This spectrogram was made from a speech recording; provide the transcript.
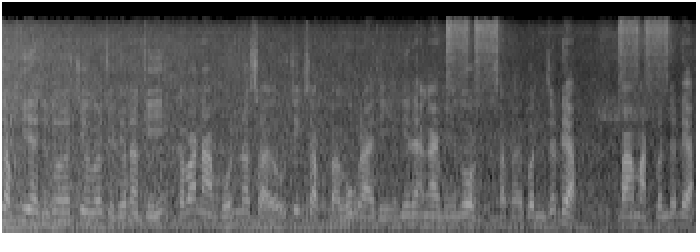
sập kia chúng tôi chưa có chủ nhân đăng ký. Các bác nào muốn uh, sở hữu chiếc sập gụ này thì liên hệ ngay với chúng tôi. Sập này vân rất đẹp ba mặt vân rất đẹp.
